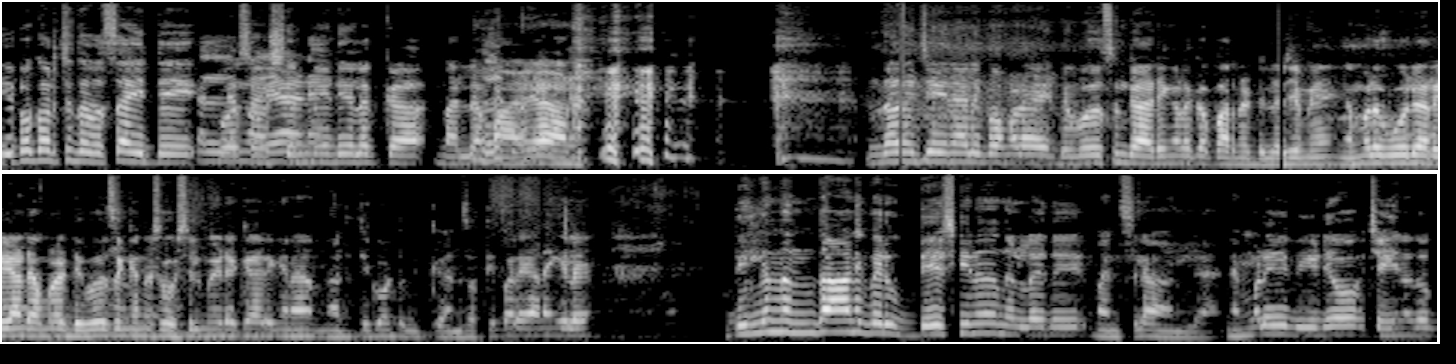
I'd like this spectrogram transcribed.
ഇപ്പൊ കുറച്ച് ദിവസമായിട്ട് സോഷ്യൽ. മീഡിയയിലൊക്കെ നല്ല മഴയാണ്. എന്താന്ന് വെച്ച് കഴിഞ്ഞാൽ ഇപ്പൊ നമ്മളെ ഡിവേഴ്സും കാര്യങ്ങളൊക്കെ പറഞ്ഞിട്ടില്ല ക്ഷമേ നമ്മൾ പോലും അറിയാണ്ട് നമ്മളെ ഡിവേഴ്സ് ഇങ്ങനെ സോഷ്യൽ മീഡിയക്കാർ ഇങ്ങനെ നടത്തിക്കൊണ്ട് നിൽക്കുകയാണ് സത്യം പറയുകയാണെങ്കിൽ ഇതിൽ നിന്ന് എന്താണ് ഇവർ ഉദ്ദേശിക്കുന്നത് എന്നുള്ളത് മനസ്സിലാവുന്നില്ല നമ്മൾ വീഡിയോ ചെയ്യുന്നതും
